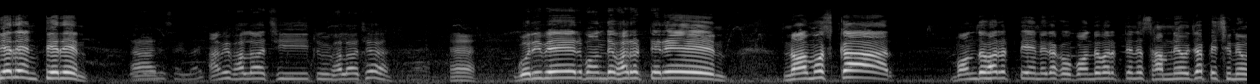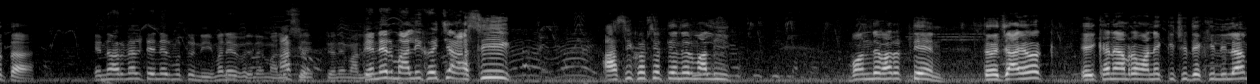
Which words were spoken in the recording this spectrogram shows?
Train train. আমি ভালো আছি তুমি ভালো আছো? হ্যাঁ। গরিবের বন্দে ভারত ট্রেন। নমস্কার। বন্দে ভারত ট্রেন এই দেখো বন্দে ভারত ট্রেনের সামনেও যা পেছনেও তা। এ নর্মাল ট্রেনের মতনই মানে ট্রেনের মালিক হচ্ছে আশিক। আশিক হচ্ছে ট্রেনের মালিক। বন্দে ভারত ট্রেন। তো যাই হোক এইখানে আমরা অনেক কিছু দেখে নিলাম।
